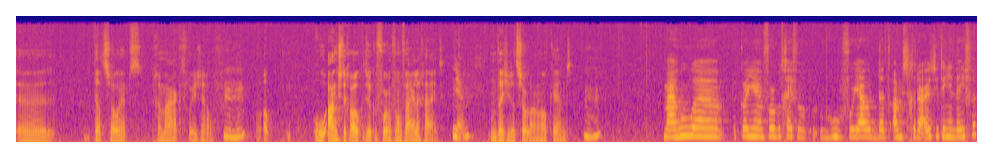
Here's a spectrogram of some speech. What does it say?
eh, dat zo hebt gemaakt voor jezelf. Ook- Hoe angstig ook, het is ook een vorm van veiligheid. Ja. Omdat je dat zo lang al kent. Mhm. Maar hoe eh, kan je een voorbeeld geven hoe voor jou dat angstige eruit ziet in je leven?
